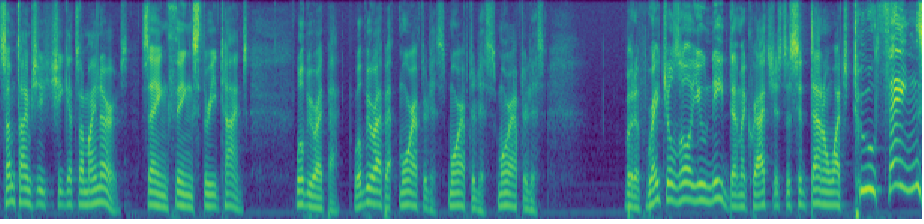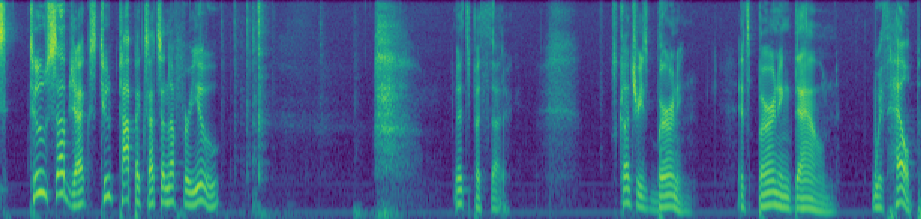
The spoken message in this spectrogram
Sometimes she, she gets on my nerves, saying things three times. We'll be right back. We'll be right back. More after this. More after this. More after this. But if Rachel's all you need, Democrats, just to sit down and watch two things, two subjects, two topics, that's enough for you. It's pathetic. This country's burning. It's burning down with help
